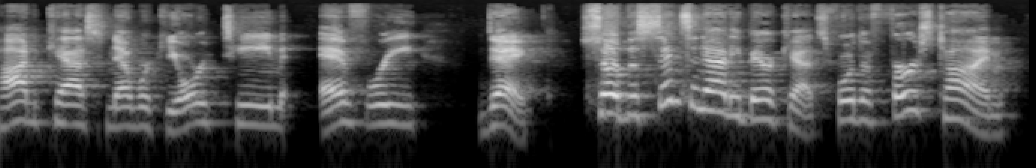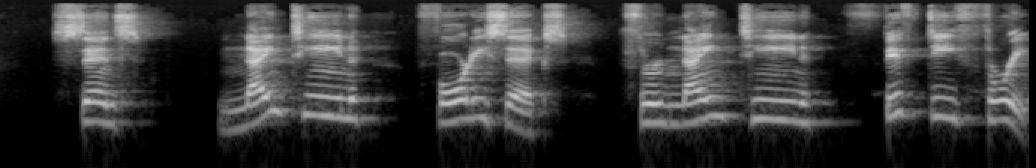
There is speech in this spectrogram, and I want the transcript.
Podcast Network, your team every day. So the Cincinnati Bearcats, for the first time since 1946 through 1953,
